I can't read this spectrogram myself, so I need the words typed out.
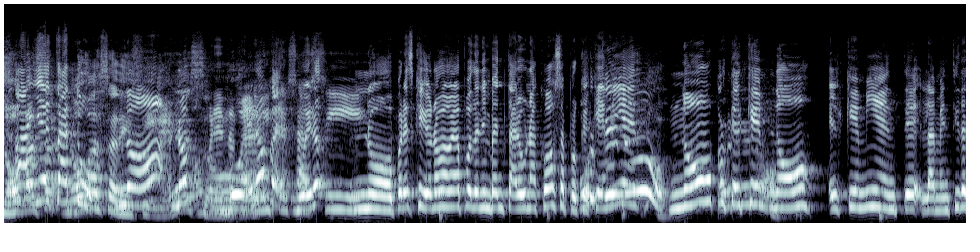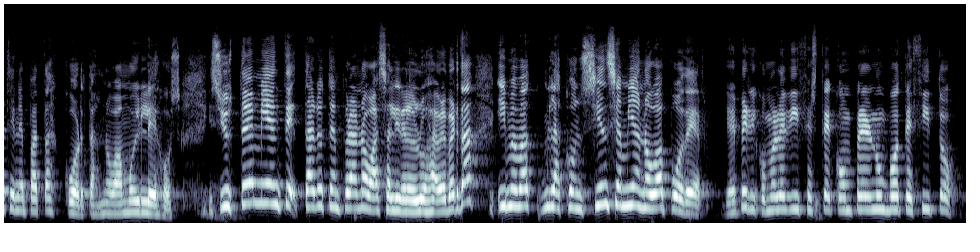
no Ahí vas a- está no tú. vas a decir no, no, eso. Hombre, no bueno, pero, bueno, no, pero es que yo no me voy a poder inventar una cosa porque ¿Por el qué que miente, no? no, porque ¿Por el que no? no, el que miente, la mentira tiene patas cortas, no va muy lejos. Y si usted miente, tarde o temprano va a salir a la luz, a ver, ¿verdad? Y me va, la conciencia mía no va a poder. Ya, pero ¿y cómo le dices te compré en un botecito?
